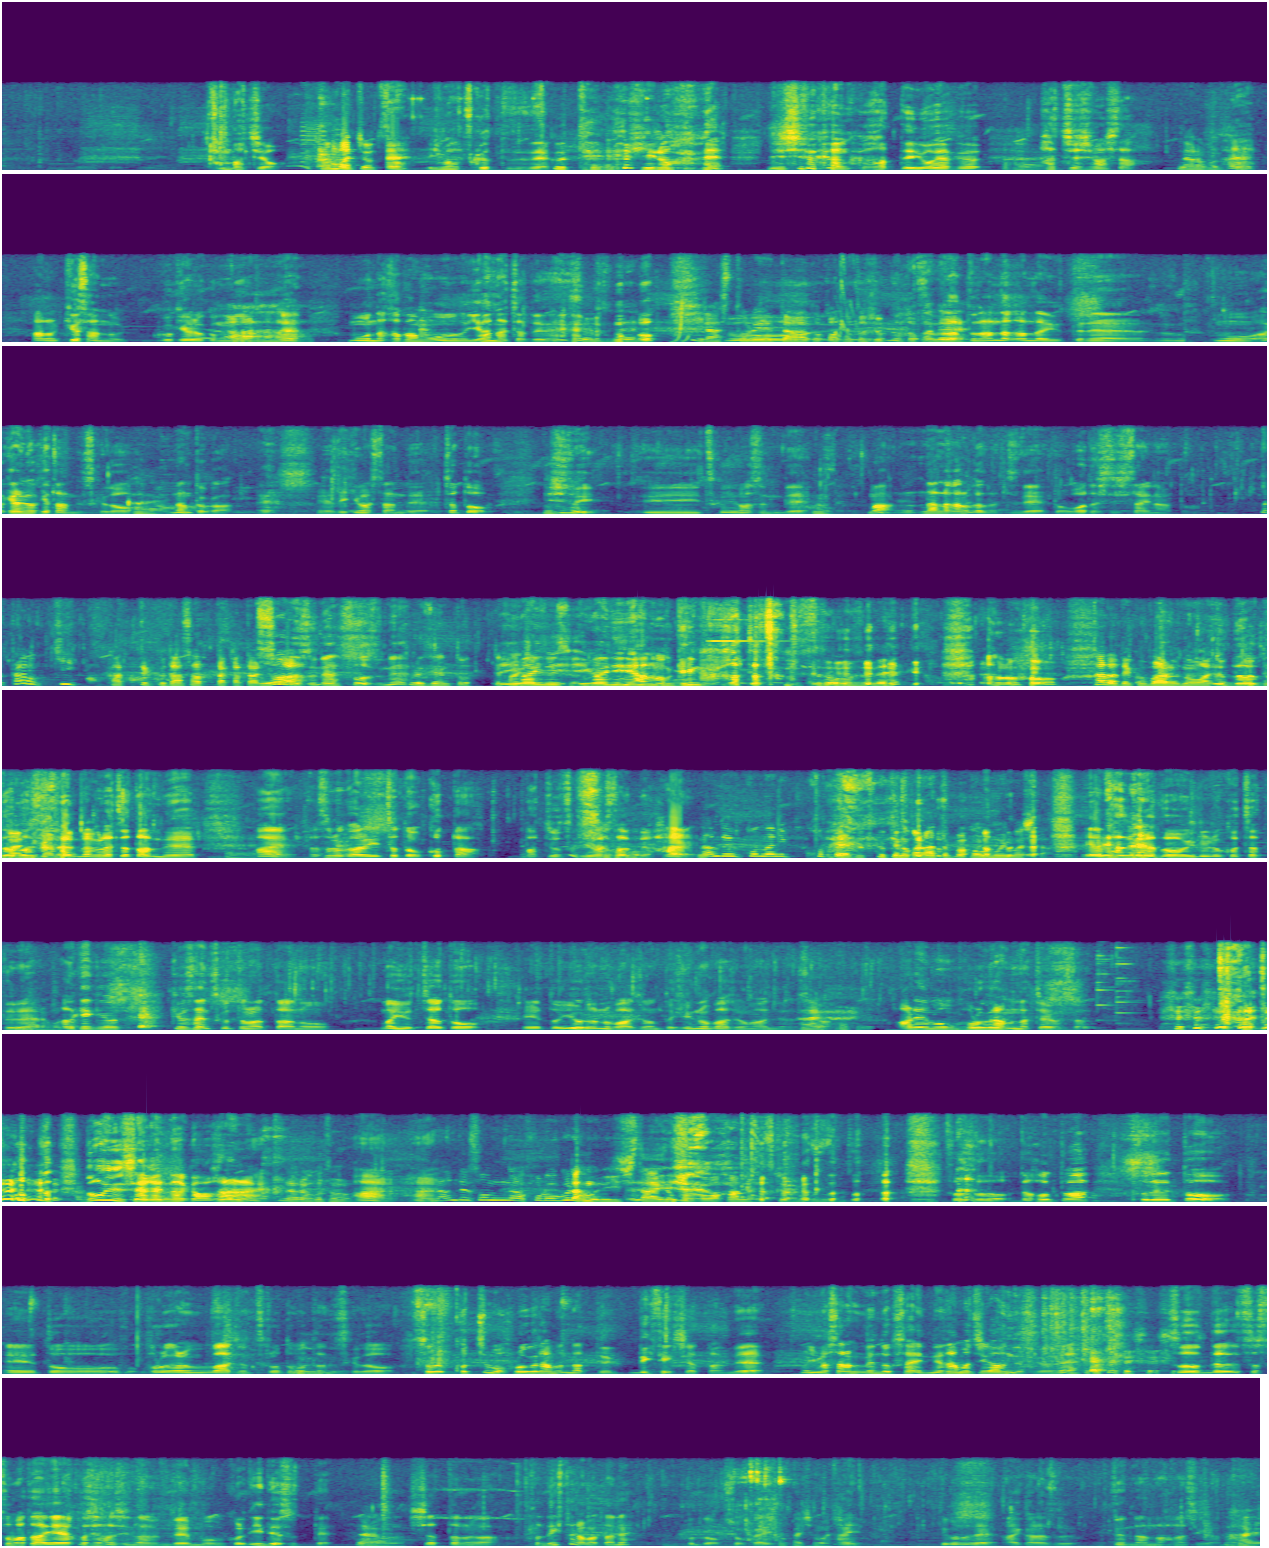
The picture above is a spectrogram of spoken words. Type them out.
缶バッジを。缶バッジを今作ってて。ね作って、昨日ね2週間かかってようやくは発注しました、い、なるほど、えあの Q さんのご協力もあえもう半ばもう嫌になっちゃってね。そうですね。もうイラストレーターとかフォトショップとかね。だとなんだかんだ言ってね。うん。もう諦めかけたんですけど、はい。なんとかええできましたんでちょっと2種類、えー作りますんで、うん。まあ何らかの形でとお渡ししたいなとまあ多分木買ってくださった方にはそうですねそうですね。プレゼントって意外に感じですよね。意外にあの原価かかっちゃったんで。そうですね。あのただで配るのはちょっとって感じかな。かなくなっちゃったんで、ええ。はい、その代わりちょっと凝ったバッジを作りましたんで、はい、なんでこんなに凝ったやつ作ってるのかなって僕は思いました。やり始めるといろいろ凝っちゃってね。結局 Q さんに作ってもらったあの、まあ、言っちゃうと,、えー、と夜のバージョンと昼のバージョンがあるじゃないですか、はいはい。あれもホログラムになっちゃいました どういう仕上がりになるかわからない。なるほど、はいはい。なんでそんなホログラムにしたいのかがわかんないですけど。そうそうそう。だから本当はそれと,、えー、とホログラムバージョン作ろうと思ったんですけど、それこっちもホログラムになってできてきちゃったんでもう今更面倒くさい値段も違うんですよね。そう。だそうするとまたややこしい話になるんでもうこれでいいですってなるほど。しちゃったのが。できたらまたね今度紹介。紹介しましょう。はいということで相変わらず前段の話がなくて。はい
